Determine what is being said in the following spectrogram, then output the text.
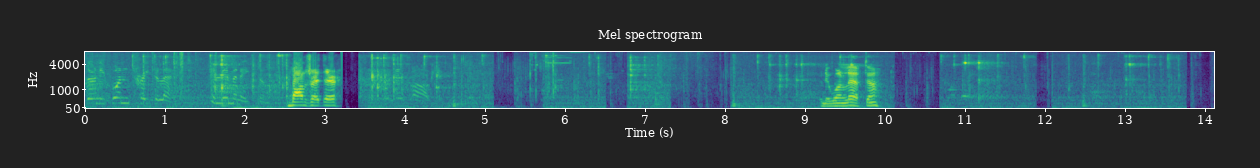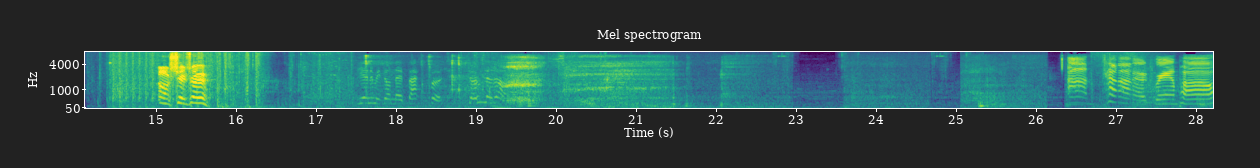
There's only one traitor left. Eliminate them. Bomb's right there. Only one left, huh? Oh shit, right here! The enemy's on their back foot. Don't let up. I'm tired, Grandpa.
